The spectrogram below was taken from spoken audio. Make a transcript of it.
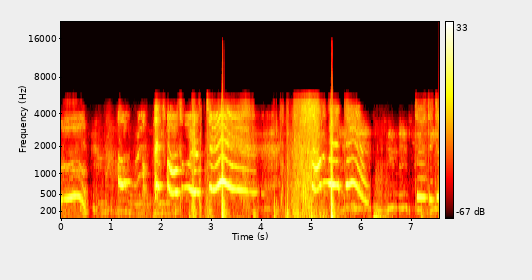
Oh, it's all the way up there. It's all the way up there. Do, do, do.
